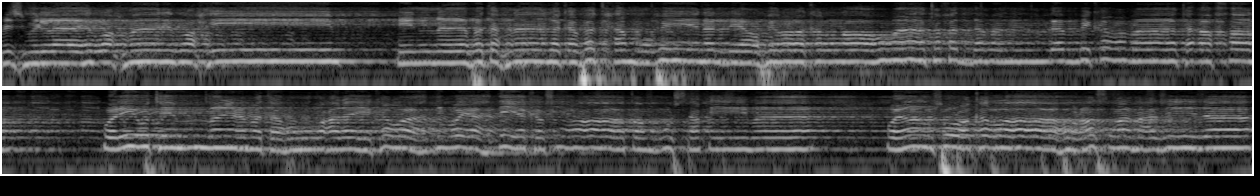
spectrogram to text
بسم الله الرحمن الرحيم. إنا فتحنا لك فتحا مبينا ليغفر لك الله ما تقدم من ذنبك وما تأخر وليتم نعمته عليك ويهديك صراطا مستقيما. وينصرك الله نصرا عزيزا.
